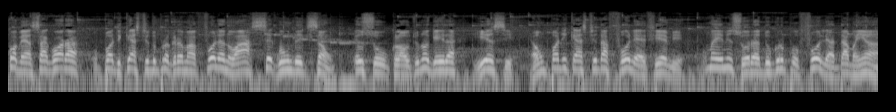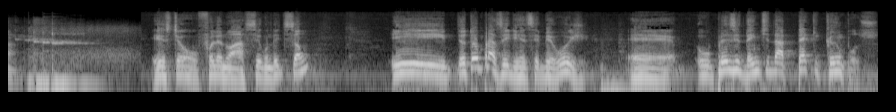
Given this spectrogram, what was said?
Começa agora o podcast do programa Folha no Ar, segunda edição. Eu sou o Cláudio Nogueira e esse é um podcast da Folha FM, uma emissora do grupo Folha da Manhã. Este é o Folha no Ar, segunda edição. E eu tenho o prazer de receber hoje é, o presidente da Tec Campus,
